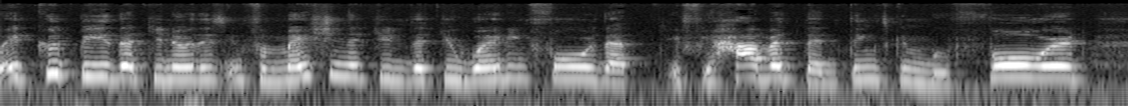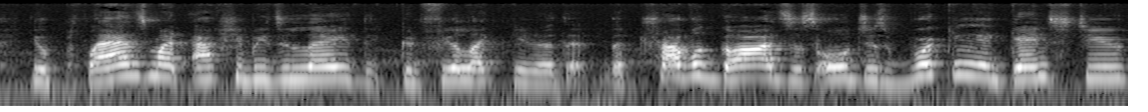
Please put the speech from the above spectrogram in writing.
it could be that you know there's information that you that you're waiting for that if you have it then things can move forward. Your plans might actually be delayed. You can feel like you know the, the travel gods is all just working against you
